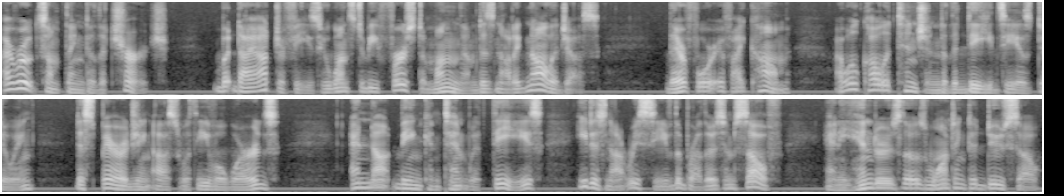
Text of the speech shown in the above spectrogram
I wrote something to the church but Diotrephes, who wants to be first among them, does not acknowledge us. Therefore, if I come, I will call attention to the deeds he is doing, disparaging us with evil words. And not being content with these, he does not receive the brothers himself, and he hinders those wanting to do so,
